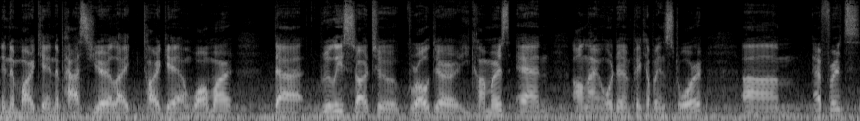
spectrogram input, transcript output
in the market in the past year, like Target and Walmart, that really start to grow their e-commerce and online order and pick up in store. Um, efforts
